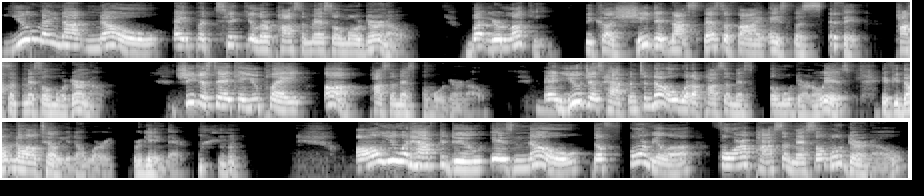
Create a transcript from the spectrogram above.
you may not know a particular Passamesso Moderno, but you're lucky because she did not specify a specific Passamesso Moderno. She just said, Can you play a Passamesso Moderno? And you just happen to know what a Passamesso Moderno is. If you don't know, I'll tell you. Don't worry. We're getting there. All you would have to do is know the formula for a Passamesso Moderno,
